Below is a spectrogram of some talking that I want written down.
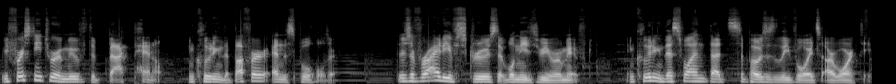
We first need to remove the back panel, including the buffer and the spool holder. There's a variety of screws that will need to be removed, including this one that supposedly voids our warranty.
